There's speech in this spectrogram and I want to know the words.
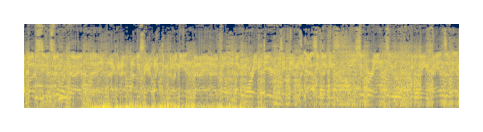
about Steven Spielberg that I, like, obviously I liked him going in, but I, I felt like more endeared to him. Like Yeah. he seems like he's super into people being fans of him,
